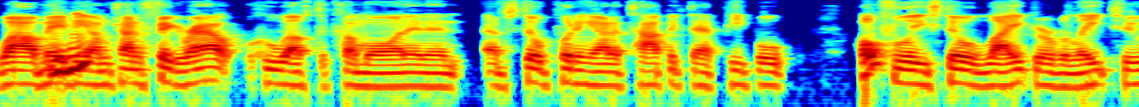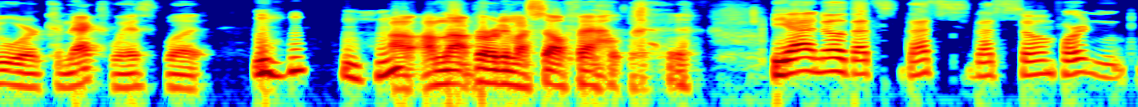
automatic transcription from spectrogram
while maybe mm-hmm. I'm trying to figure out who else to come on, and then I'm still putting out a topic that people hopefully still like or relate to or connect with. But mm-hmm. I, am not burning myself out. yeah, no, that's that's that's so important.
